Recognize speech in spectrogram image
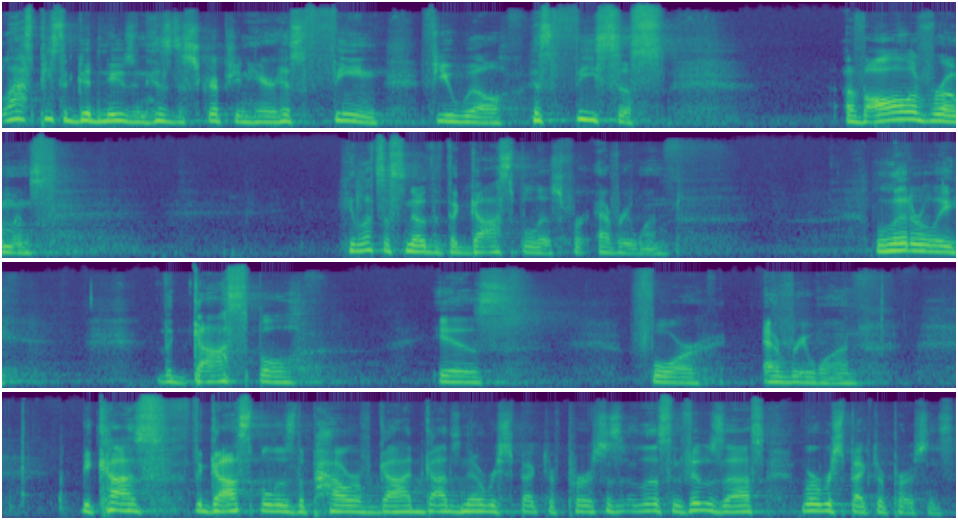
Last piece of good news in his description here, his theme, if you will, his thesis of all of Romans. He lets us know that the gospel is for everyone. Literally, the gospel is for everyone because the gospel is the power of God. God's no respecter of persons. Listen, if it was us, we're respecter of persons.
